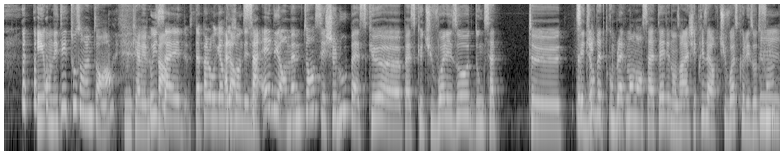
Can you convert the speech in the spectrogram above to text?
et on était tous en même temps. Hein. Donc, y avait, oui ça aide t'as pas le regard des alors, gens déjà ça aide et en même temps, c'est chelou parce que, euh, parce que tu vois les autres, donc ça te. C'est dur d'être complètement dans sa tête et dans un lâcher prise alors que tu vois ce que les autres font. Mm.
